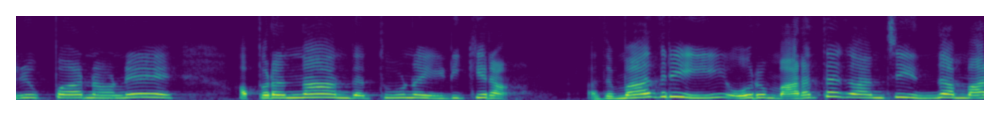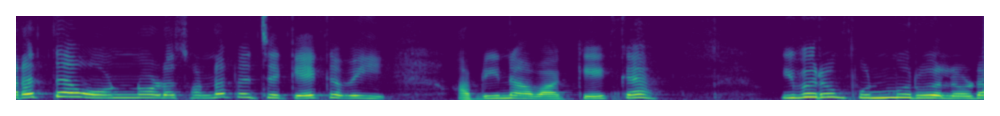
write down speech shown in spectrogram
இருப்பானோடனே அப்புறம்தான் அந்த தூணை இடிக்கிறான். அது மாதிரி ஒரு மரத்தை காமிச்சு இந்த மரத்தை உன்னோட சொன்ன பேச்சை கேட்க வை அப்படின்னு அவ கேட்க இவரும் புன்முறுவலோட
